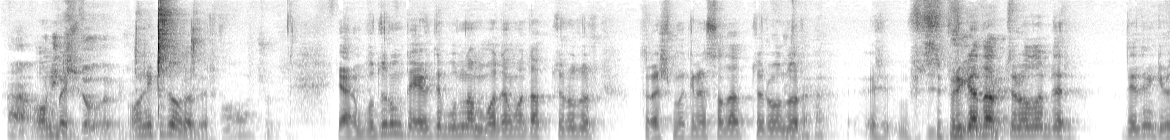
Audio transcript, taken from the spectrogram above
Ha, 12 15 de olabilir. 12 de olabilir. Aa, çok. Yani bu durumda evde bulunan modem adaptörü olur, tıraş makinesi adaptörü olur, e, süpürge adaptörü olabilir. Dediğim gibi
